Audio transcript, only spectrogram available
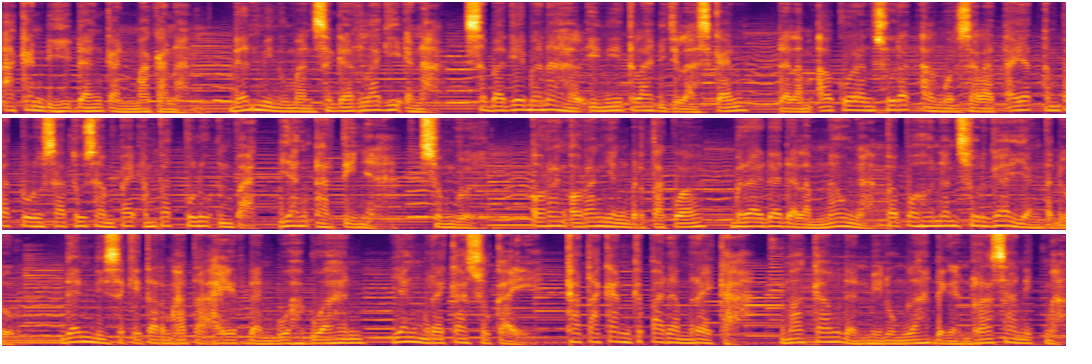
akan dihidangkan makanan dan minuman segar lagi enak. Sebagaimana hal ini telah dijelaskan dalam Al-Quran Surat Al-Mursalat ayat 41-44, yang artinya, Sungguh, orang-orang yang bertakwa berada dalam naungan pepohonan surga yang teduh, dan di sekitar mata air dan buah-buahan yang mereka sukai. Katakan kepada mereka, makan dan minumlah dengan rasa nikmat,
